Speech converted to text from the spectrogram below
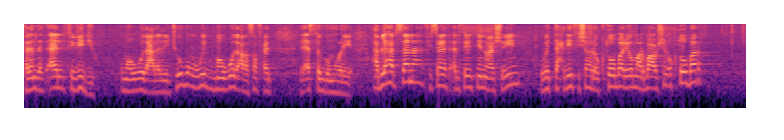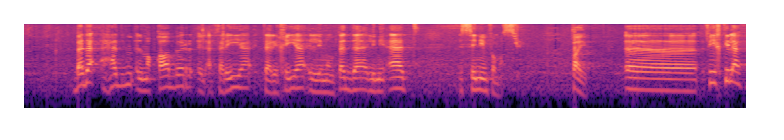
الكلام ده اتقال في فيديو وموجود على اليوتيوب وموجود موجود على صفحة رئاسة الجمهورية. قبلها بسنة في سنة 2022 وبالتحديد في شهر أكتوبر يوم 24 أكتوبر بدأ هدم المقابر الأثرية التاريخية اللي ممتدة لمئات السنين في مصر. طيب آه في اختلاف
